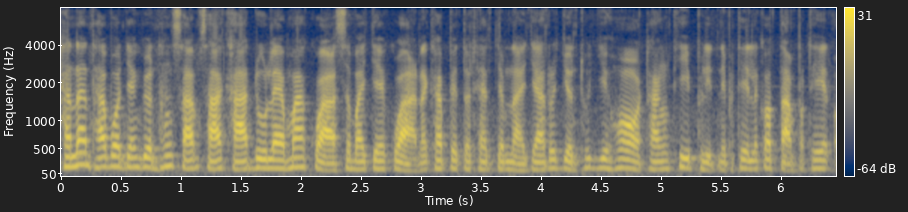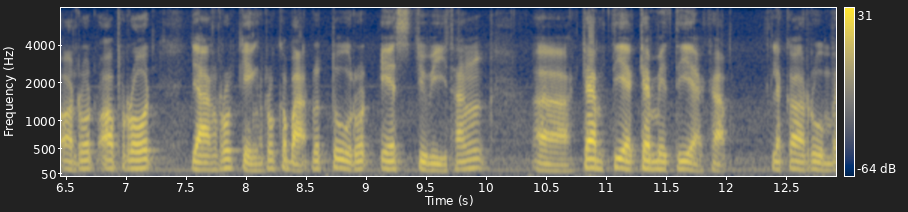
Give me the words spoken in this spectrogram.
ทางด้านถาวรยางยนต์ทั้ง 3 สาขาดูแลมากกว่าสบายใจกว่านะครับเป็นตัวแทนจำหน่ายยางรถยนต์ทุกยี่ห้อทั้งที่ผลิตในประเทศและก็ต่างประเทศออนรถออฟโรดยางรถเก๋งรถกระบะรถตู้รถ SUV ทั้งแก้มเตี้ยแก้มไม่เตี้ยครับแล้วก็รวมไป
